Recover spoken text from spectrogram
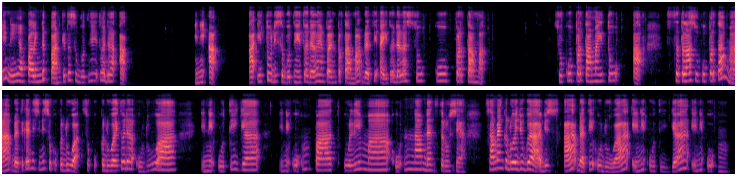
ini yang paling depan kita sebutnya itu adalah A. Ini A. A itu disebutnya itu adalah yang paling pertama, berarti A itu adalah suku pertama. Suku pertama itu A. Setelah suku pertama, berarti kan di sini suku kedua. Suku kedua itu adalah U2, ini U3, ini U4, U5, U6, dan seterusnya. Sama yang kedua juga, habis A berarti U2, ini U3, ini U4,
